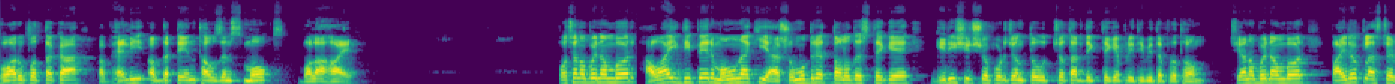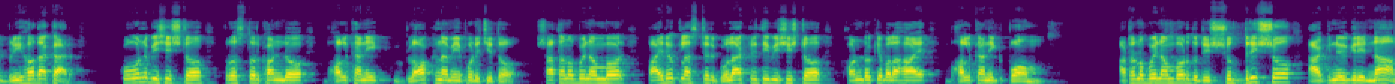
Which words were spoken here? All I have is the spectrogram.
ধোয়ার উপত্যকা বা valley of the ten thousand smokes বলা হয়। পঁচানব্বই নম্বর, হাওয়াই দ্বীপের মৌনাকিয়া সমুদ্রের তলদেশ থেকে গিরিশীর্ষ পর্যন্ত উচ্চতার দিক থেকে পৃথিবীতে প্রথম। ছিয়ানব্বই নম্বর, পাইরোক্লাস্টের বৃহদাকার কোন বিশিষ্ট প্রস্তরখণ্ড ভলকানিক ব্লক নামে পরিচিত? সাতানব্বই নম্বর, পাইরোক্লাস্টের গোলাকৃতি বিশিষ্ট খণ্ডকে বলা হয় ভলকানিক বম। আটানব্বই নম্বর, দুটি সুদৃশ্য আগ্নেয়গিরির নাম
